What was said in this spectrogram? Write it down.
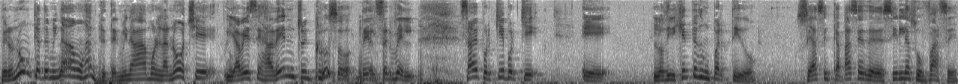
Pero nunca terminábamos antes, terminábamos la noche y a veces adentro incluso del CERVEL. ¿Sabe por qué? Porque eh, los dirigentes de un partido se hacen capaces de decirle a sus bases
